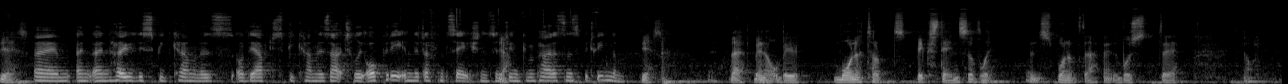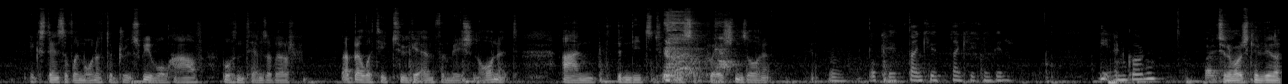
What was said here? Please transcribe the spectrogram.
Yes. Um, and, and how the speed cameras or the average speed cameras actually operate in the different sections and Yeah. doing comparisons between them? Yes. I mean, it will be monitored extensively. It's one of the, I think, the most uh, you know, extensively monitored routes we will have, both in terms of our ability to get information on it and the need to answer questions on it. Mm, okay, thank you. Thank you, Convener. Ian Gordon. Thanks very much, Convener.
